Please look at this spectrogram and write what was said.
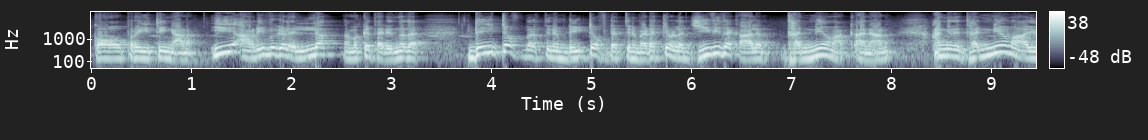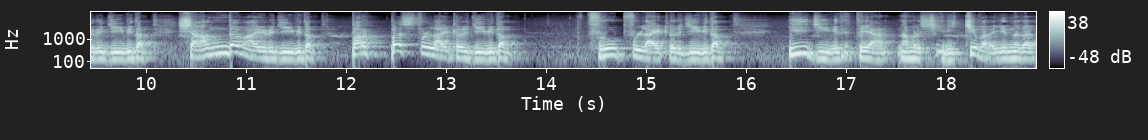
കോഓപ്പറേറ്റിംഗ് ആണ്. ഈ അറിവുകളെല്ലാം നമുക്ക് തരുന്നത് ഡേറ്റ് ഓഫ് ബർത്തിനും ഡേറ്റ് ഓഫ് ഡെത്തിനും ഇടയ്ക്കുള്ള ജീവിതകാലം ധന്യമാക്കാനാണ്. അങ്ങനെ ധന്യമായൊരു ജീവിതം ശാന്തമായൊരു ജീവിതം പർപ്പസ്ഫുൾ ആയിട്ടൊരു ജീവിതം ഫ്രൂട്ട്ഫുള്ളായിട്ടുള്ളൊരു ജീവിതം ഈ ജീവിതത്തെയാണ് നമ്മൾ ശരിക്കു പറയുന്നത്.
